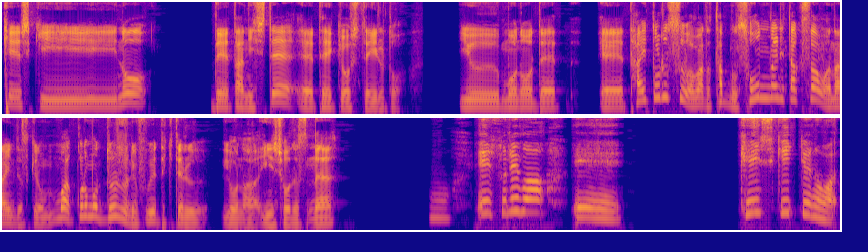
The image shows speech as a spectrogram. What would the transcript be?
形式のデータにして、えー提供しているというもので、えータイトル数はまだ多分そんなにたくさんはないんですけど、まあこれも徐々に増えてきてるような印象ですね。え、それは、えー形式っていうのは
